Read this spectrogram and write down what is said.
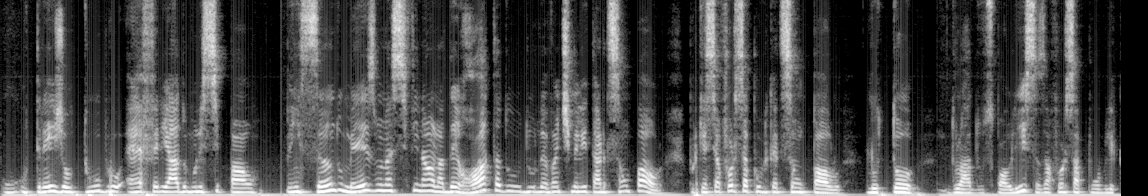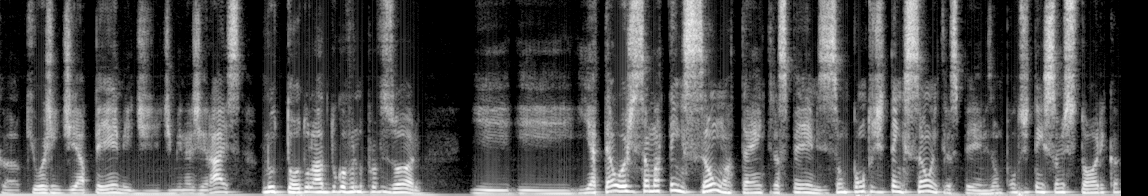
o, o 3 de outubro é feriado municipal pensando mesmo nesse final, na derrota do, do, levante militar de São Paulo. Porque se a Força Pública de São Paulo lutou do lado dos paulistas, a Força Pública, que hoje em dia é a PM de, de Minas Gerais, lutou do lado do governo provisório. E, e, e, até hoje isso é uma tensão até entre as PMs. Isso é um ponto de tensão entre as PMs, é um ponto de tensão histórica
